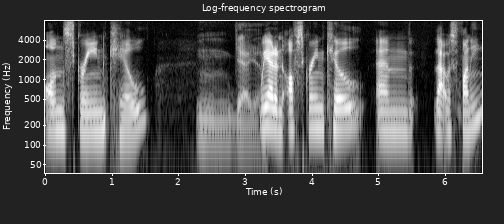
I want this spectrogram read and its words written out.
on-screen kill. Mm, yeah, yeah. We had an off-screen kill, and that was funny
